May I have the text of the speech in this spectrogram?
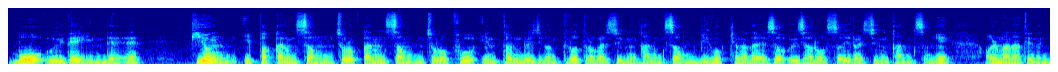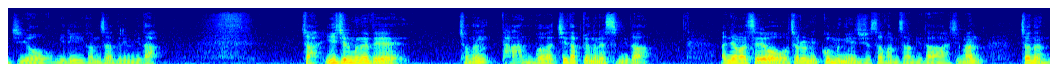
모 의대인데 비용, 입학 가능성, 졸업 가능성, 졸업 후 인턴 레지던트로 들어갈 수 있는 가능성, 미국, 캐나다에서 의사로서 일할 수 있는 가능성이 얼마나 되는지요. 미리 감사드립니다. 자, 이 질문에 대해 저는 다음과 같이 답변을 했습니다. 안녕하세요. 저를 믿고 문의해 주셔서 감사합니다. 하지만 저는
